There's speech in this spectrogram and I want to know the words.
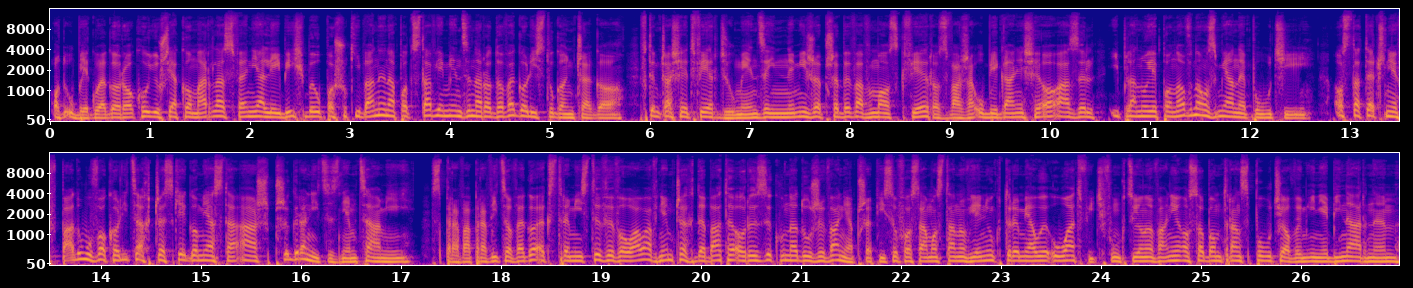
Od ubiegłego roku już jako Marla Svenia Libiś był poszukiwany na podstawie międzynarodowego listu gończego. W tym czasie twierdził m.in., że przebywa w Moskwie, rozważa ubieganie się o azyl i planuje ponownie ponowną zmianę płci. Ostatecznie wpadł w okolicach czeskiego miasta Asz przy granicy z Niemcami. Sprawa prawicowego ekstremisty wywołała w Niemczech debatę o ryzyku nadużywania przepisów o samostanowieniu, które miały ułatwić funkcjonowanie osobom transpłciowym i niebinarnym.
